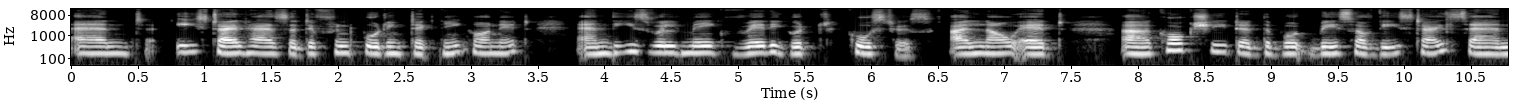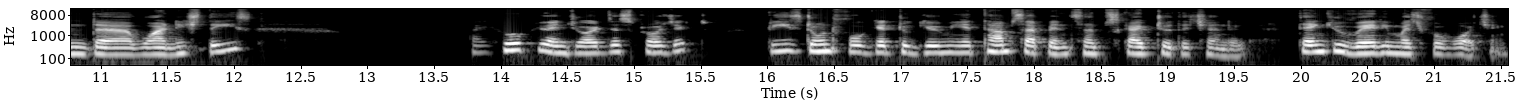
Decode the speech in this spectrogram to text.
and each tile has a different pouring technique on it and these will make very good coasters. I'll now add a cork sheet at the base of these tiles and uh, varnish these. I hope you enjoyed this project. Please don't forget to give me a thumbs up and subscribe to the channel. Thank you very much for watching.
